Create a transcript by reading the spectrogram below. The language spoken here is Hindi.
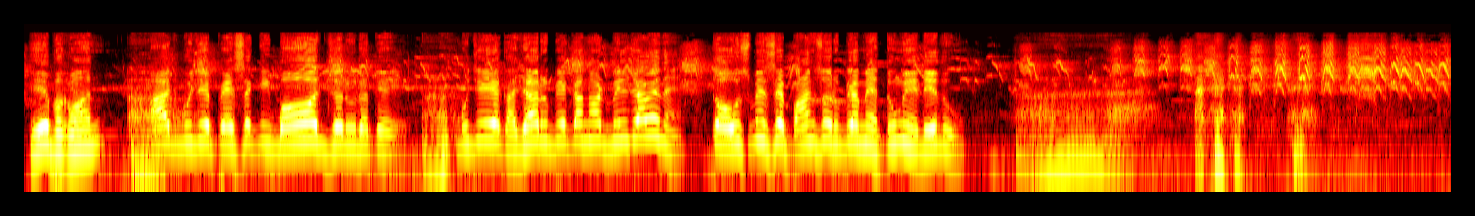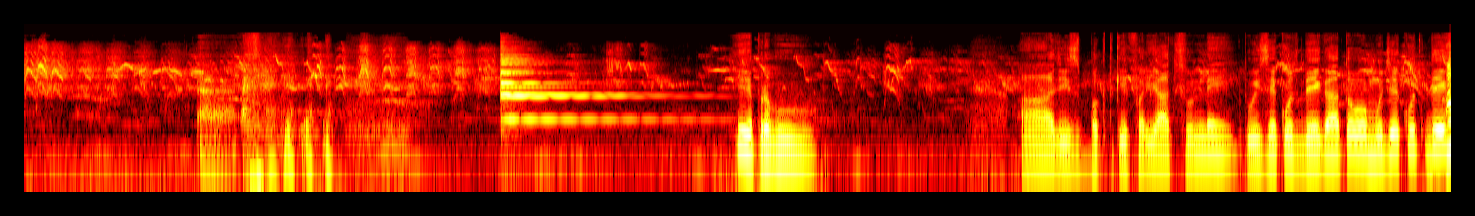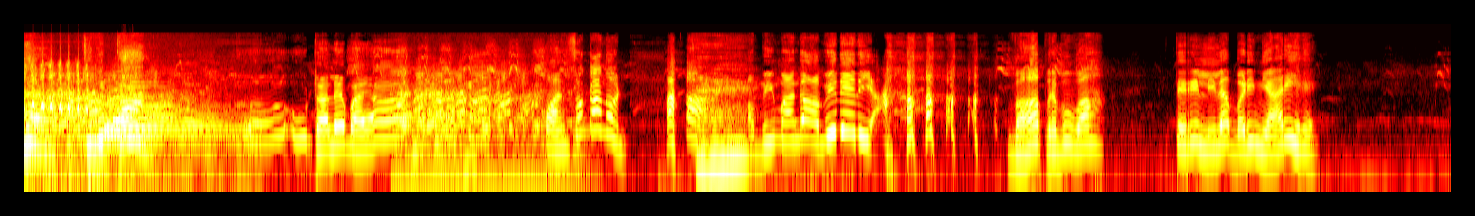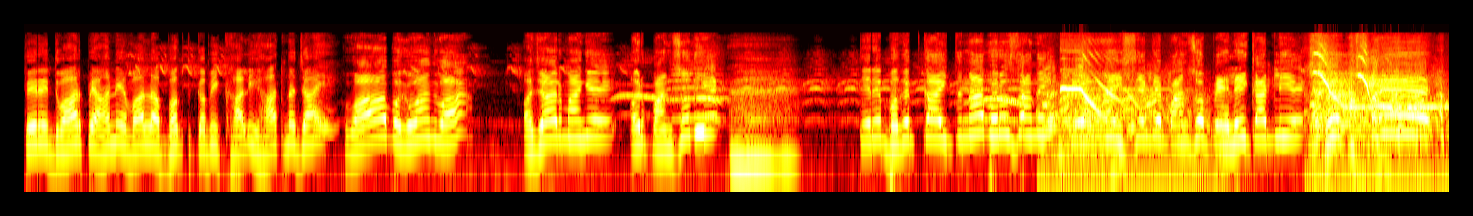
हे भगवान आज मुझे पैसे की बहुत ज़रूरत है। मुझे एक हज़ार रुपये का नोट मिल जावे ने तो उसमें से पाँच सौ रुपया मैं तुम्हें दे दूँ। हे प्रभु आज इस भक्त की फरियाद सुन ले। तू इसे कुछ देगा तो वो मुझे कुछ देगा। उठा ले भाया। पाँच सौ का नोट। अभी मांगा अभी दे दिया। वाह प्रभु वाह। तेरी लीला बड़ी न्यारी है। तेरे द्वार पे आने वाला भक्त कभी खाली हाथ न जाए। वाह भगवान वाह। हज़ार मांगे और पाँच सौ दिए। तेरे भगत का इतना भरोसा नहीं। हिस्से के पाँच सौ पहले ही काट लिए।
